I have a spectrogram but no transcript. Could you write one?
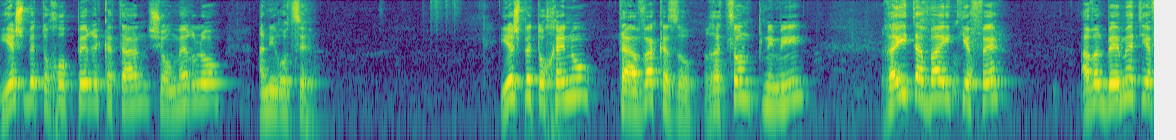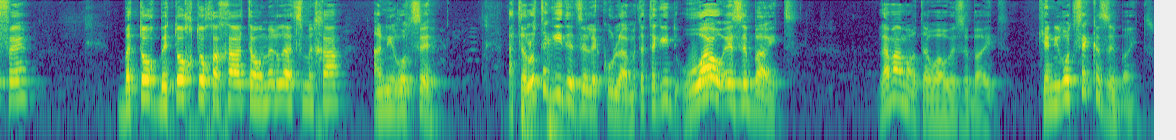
יש בתוכו פרק קטן שאומר לו, אני רוצה. יש בתוכנו תאווה כזו, רצון פנימי, ראית בית יפה, אבל באמת יפה, בתוך, בתוך תוכך אתה אומר לעצמך, אני רוצה. אתה לא תגיד את זה לכולם, אתה תגיד, וואו, איזה בית. למה אמרת וואו, איזה בית? כי אני רוצה כזה בית.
